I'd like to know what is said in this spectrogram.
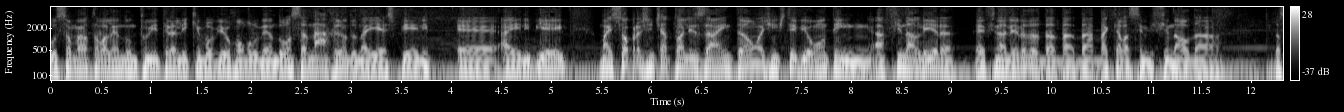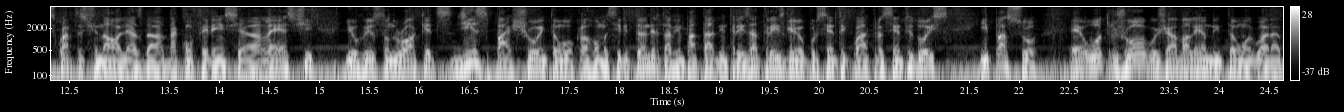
o Samuel tava lendo um Twitter ali que envolvia o Rômulo Mendonça narrando na ESPN eh, a NBA. Mas só pra gente atualizar, então, a gente teve ontem a finaleira, eh, finaleira da, da- da- daquela semifinal da. Das quartas de final, aliás, da, da Conferência Leste, e o Houston Rockets despachou então o Oklahoma City Thunder, estava empatado em 3 a 3 ganhou por 104 a 102 e passou. É, o outro jogo, já valendo então agora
